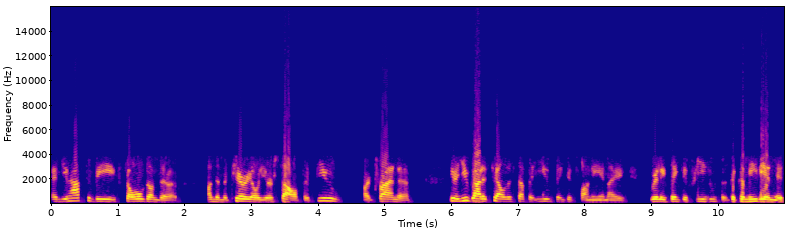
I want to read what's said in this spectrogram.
and you have to be sold on the on the material yourself. If you are trying to, you know, you got to tell the stuff that you think is funny, and I really think if you, the comedian, is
